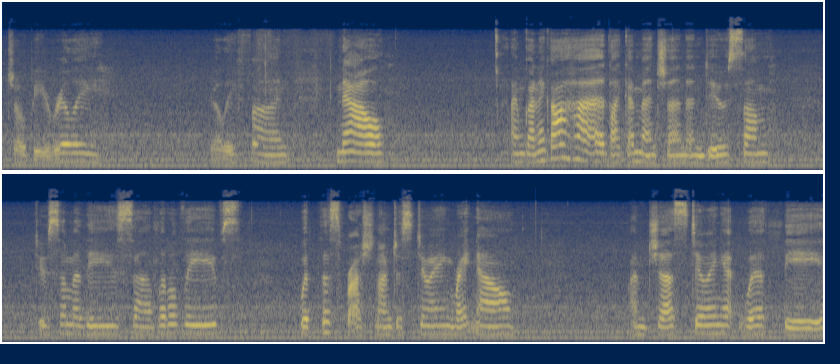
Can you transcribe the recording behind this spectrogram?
which will be really really fun. Now, I'm going to go ahead, like I mentioned, and do some do some of these uh, little leaves with this brush. And I'm just doing right now I'm just doing it with the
